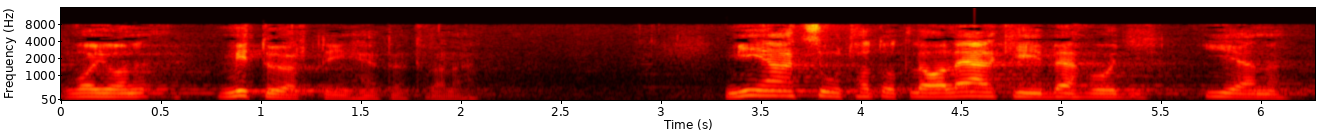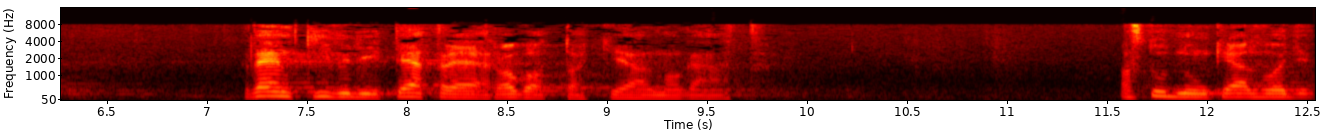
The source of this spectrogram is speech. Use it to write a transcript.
Vajon mi történhetett vele? Mi játszódhatott le a lelkébe, hogy ilyen rendkívüli tetre ragadtatja el magát? Azt tudnunk kell, hogy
